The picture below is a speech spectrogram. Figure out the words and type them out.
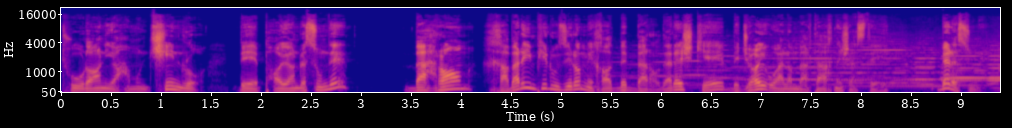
توران یا همون چین رو به پایان رسونده بهرام خبر این پیروزی رو می‌خواد به برادرش که به جای او الان بر تخت نشسته برسونه.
